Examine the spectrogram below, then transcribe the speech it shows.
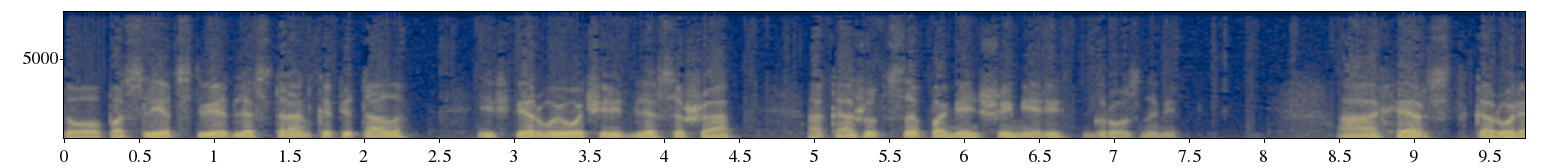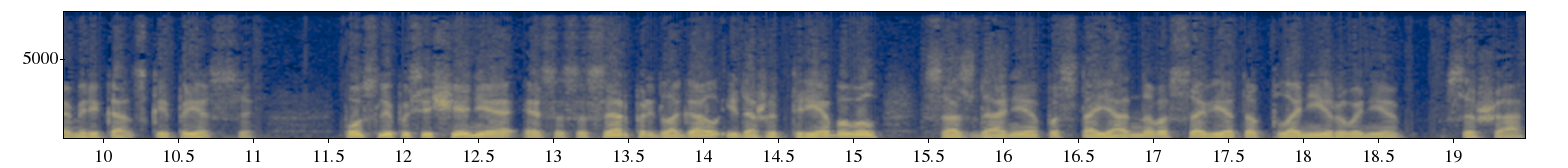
то последствия для стран капитала, и в первую очередь для США, окажутся по меньшей мере грозными. А Херст, король американской прессы, после посещения СССР предлагал и даже требовал создания постоянного совета планирования в США.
